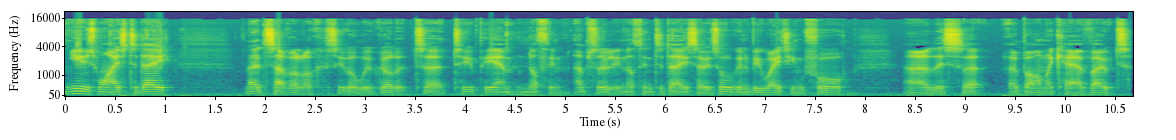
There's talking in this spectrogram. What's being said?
News wise today let's have a look see what we've got at uh, 2 p.m nothing absolutely nothing today. So it's all going to be waiting for uh, this uh, Obamacare vote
